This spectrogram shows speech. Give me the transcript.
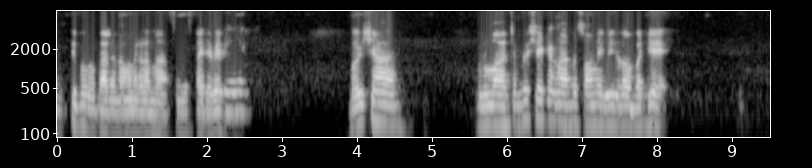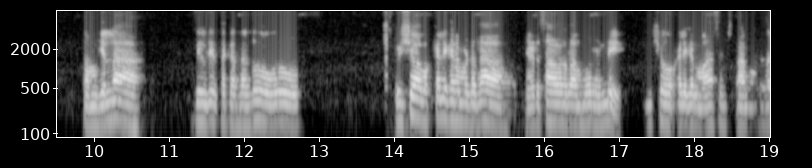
ಭಕ್ತಿಪೂರ್ವಕವಾದ ನಮನಗಳನ್ನ ಸಲ್ಲಿಸ್ತಾ ಇದ್ದೇವೆ. ಬಹುಶಃ ನಮ್ಮ ಚಂದ್ರಶೇಖರನಾಥ ಸ್ವಾಮೀಜಿಗಳ ಬಗ್ಗೆ ನಮ್ಗೆಲ್ಲ ತಿಳಿದಿರ್ತಕ್ಕಂಥದ್ದು, ಅವರು ವಿಶ್ವ ಒಕ್ಕಲಿಗರ ಮಠದ ಎರಡ್ ಸಾವಿರದ ಮೂರರಲ್ಲಿ ವಿಶ್ವ ಒಕ್ಕಲಿಗರ ಮಹಾಸಂಸ್ಥಾನ ಮಠದ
